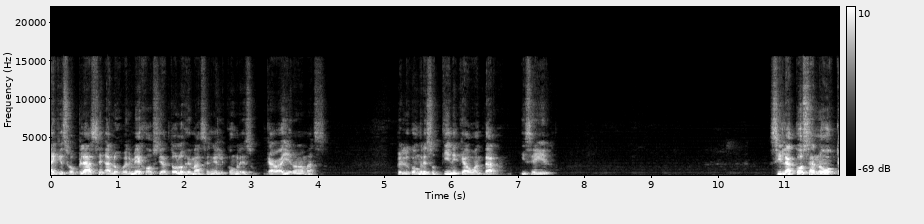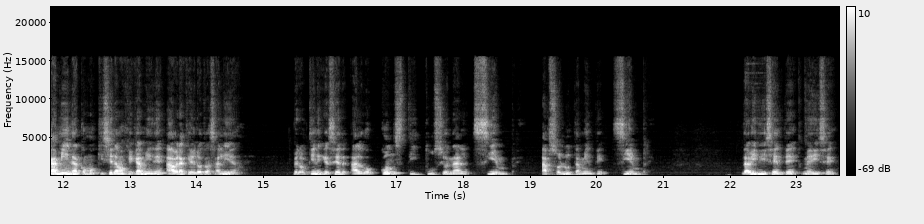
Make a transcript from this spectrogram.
Hay que soplarse a los bermejos y a todos los demás en el Congreso. Caballero nomás. Pero el Congreso tiene que aguantar y seguir. Si la cosa no camina como quisiéramos que camine, habrá que ver otra salida pero tiene que ser algo constitucional siempre, absolutamente siempre. David Vicente me dice,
